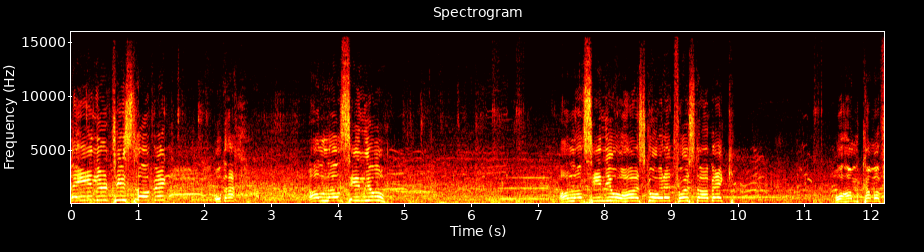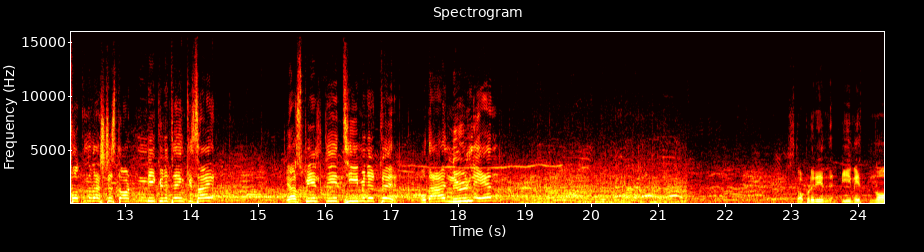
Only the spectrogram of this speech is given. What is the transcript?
Det er 1-0 til Stabæk! Og det er Alansinho! Alansinho har skåret for Stabæk. Og HamKam har fått den verste starten de kunne tenke seg. De har spilt i ti minutter, og det er 0-1. Stabler inn i midten nå.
